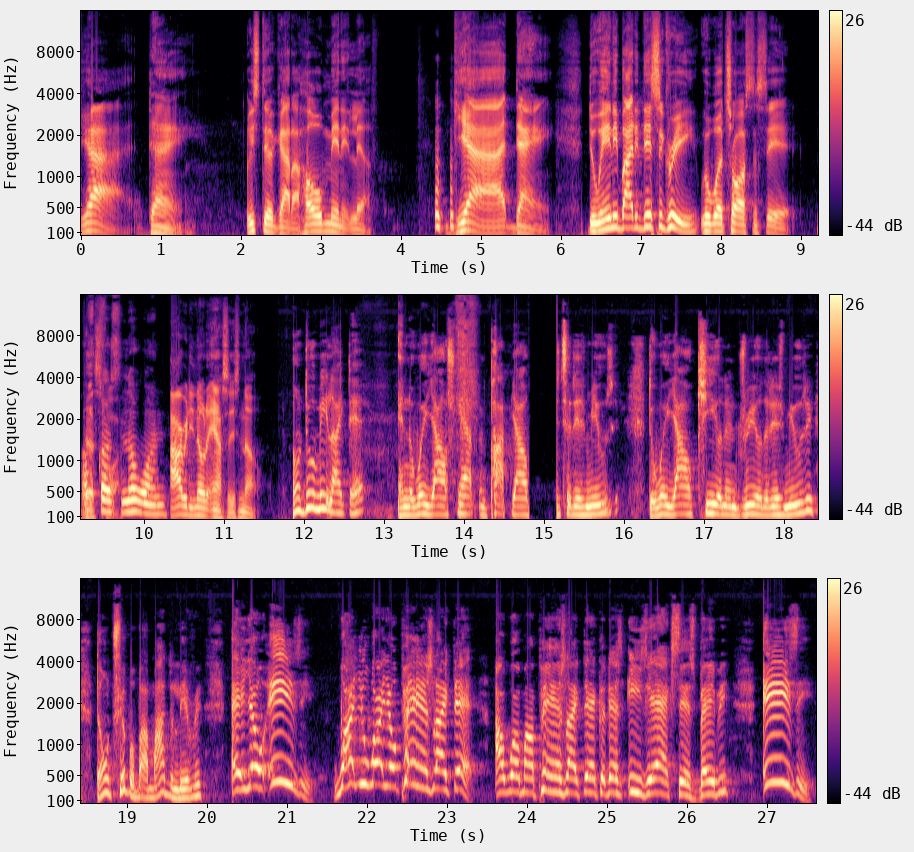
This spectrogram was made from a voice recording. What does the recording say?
God dang. We still got a whole minute left. God dang. Do anybody disagree with what Charleston said? Of course, far? no one. I already know the answer is no. Don't do me like that. And the way y'all snap and pop y'all to this music, the way y'all kill and drill to this music, don't trip about my delivery. Hey, yo, easy. Why you wear your pants like that? I wear my pants like that because that's easy access, baby. Easy.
